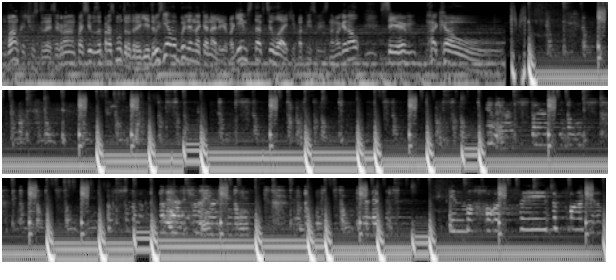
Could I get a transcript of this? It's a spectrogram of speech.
Вам хочу сказать огромное спасибо за просмотр, дорогие друзья. Вы были на канале Йоба Гейм. Ставьте лайки, подписывайтесь на мой канал. Всем пока! He's upon you.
